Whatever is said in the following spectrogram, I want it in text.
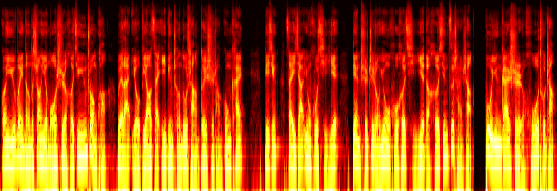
关于未能的商业模式和经营状况，未来有必要在一定程度上对市场公开。毕竟，在一家用户企业，电池这种用户和企业的核心资产上，不应该是糊涂账。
